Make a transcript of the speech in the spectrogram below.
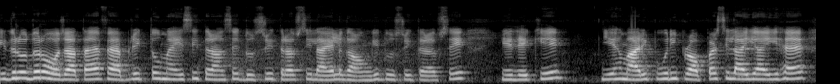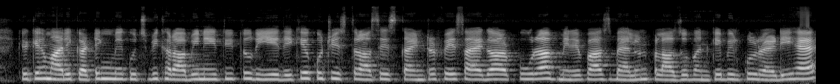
इधर उधर हो जाता है फैब्रिक तो मैं इसी तरह से दूसरी तरफ़ सिलाई लगाऊँगी, दूसरी तरफ़ से। ये देखिए, ये हमारी पूरी प्रॉपर सिलाई आई है, क्योंकि हमारी कटिंग में कुछ भी ख़राबी नहीं थी तो ये देखिए कुछ इस तरह से इसका इंटरफेस आएगा और पूरा मेरे पास बैलून प्लाजो बन के बिल्कुल रेडी है।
